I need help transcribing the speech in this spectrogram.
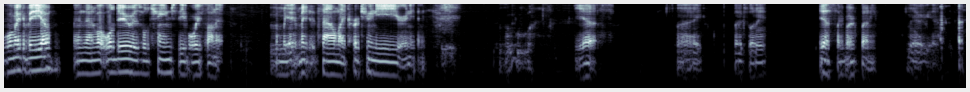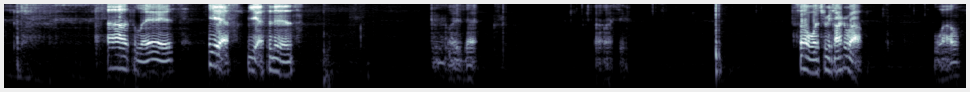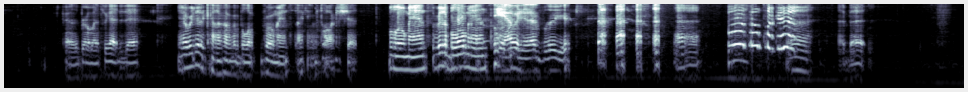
we'll make a video, and then what we'll do is we'll change the voice on it. Make it, make it sound like cartoony or anything. Ooh. Yes. Like Bugs. Yes, like Bugs Bunny. There we go. Ah, oh, it's hilarious. Yes, yes, it is. What is that? Oh, I see. So, what should we talk about? Uh. Yeah, we did kind of have a blo- bromance. I can't talk shit. Blowmance. We had a blowmance. Yeah, we did. Uh, I bet.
